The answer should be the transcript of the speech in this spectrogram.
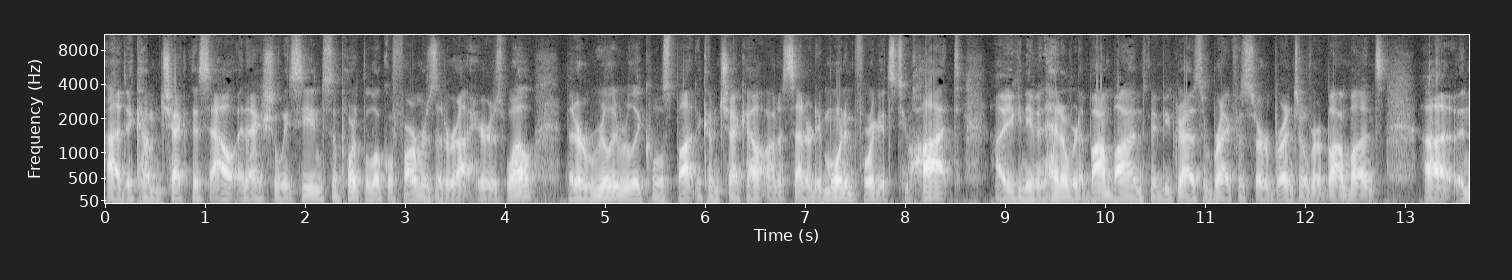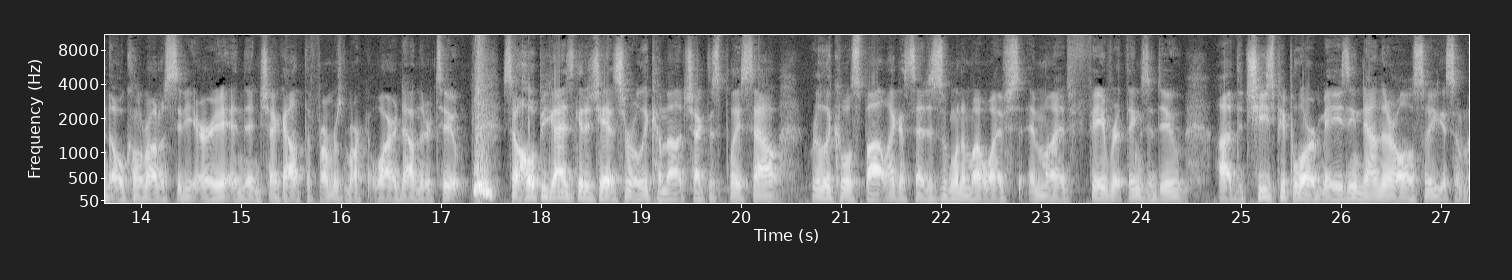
uh, to come check this out and actually see and support the local farmers that are out here as well. But a really really cool spot to come check out on a Saturday morning before it gets too hot. Uh, you can even head over to Bon Ton's, maybe grab some breakfast or brunch over at Bon Ton's uh, in the old Colorado City area, and then check out the farmers market while down there too. So hope you guys get a chance to really come out and check this place out. Really cool spot. Like I said, this is one of my wife's and my favorite things to do. Uh, the cheese people are amazing down there. Also, you get some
